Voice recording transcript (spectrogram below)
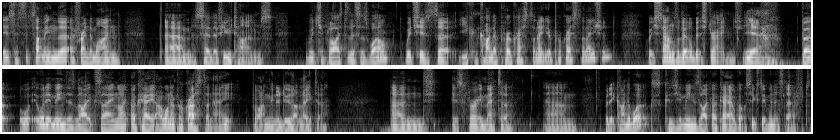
it's a- something that a friend of mine um, said a few times, which applies to this as well, which is that you can kind of procrastinate your procrastination, which sounds a little bit strange, Yeah. but wh- what it means is like saying like, okay, I want to procrastinate, but I'm going to do that later, and it's very meta, um, but it kind of works because it means like, okay, I've got 60 minutes left.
